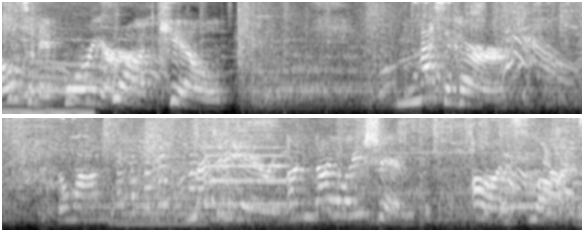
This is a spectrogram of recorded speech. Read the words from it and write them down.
Ultimate warrior. Quad kill. Massacre. Legendary. Annihilation. Onslaught.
